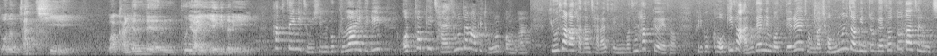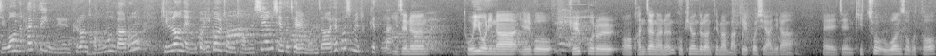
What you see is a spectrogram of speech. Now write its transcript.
또는 자치와 관련된 분야의 얘기들이 학생이 중심이고 그 아이들이 어떻게 잘 성장하게 도울 건가. 교사가 가장 잘할 수 있는 것은 학교에서. 그리고 거기서 안 되는 것들을 정말 전문적인 쪽에서 또 다른 지원을 할 수 있는 그런 전문가로 길러내는 거. 이걸 저는 저는 시흥시에서 제일 먼저 해보시면 좋겠다. 이제는 도의원이나 일부 교육부를 어, 관장하는 국회의원들한테만 맡길 것이 아니라 예, 이제 기초 의원서부터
